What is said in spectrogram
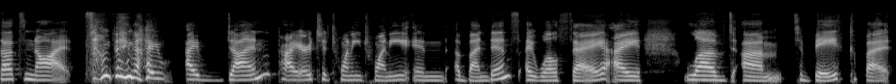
that's not something I I've done prior to 2020 in abundance. I will say I loved um, to bake, but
